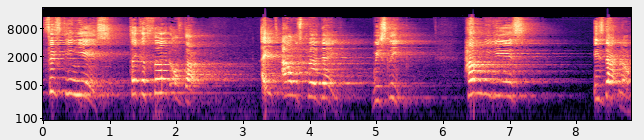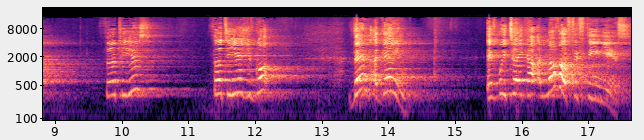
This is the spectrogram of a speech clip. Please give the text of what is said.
15 years, take a third of that, eight hours per day, we sleep. How many years is that now? 30 years? 30 years you've got? Then again, if we take out another 15 years,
